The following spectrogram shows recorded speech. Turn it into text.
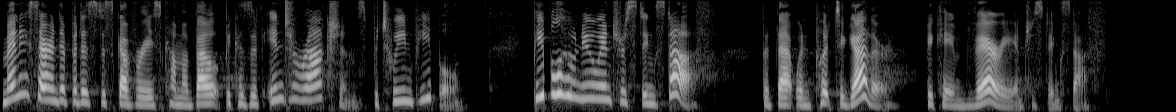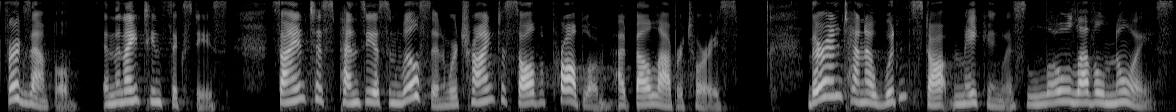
Many serendipitous discoveries come about because of interactions between people. People who knew interesting stuff, but that when put together became very interesting stuff. For example, in the 1960s, scientists Penzias and Wilson were trying to solve a problem at Bell Laboratories. Their antenna wouldn't stop making this low-level noise,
